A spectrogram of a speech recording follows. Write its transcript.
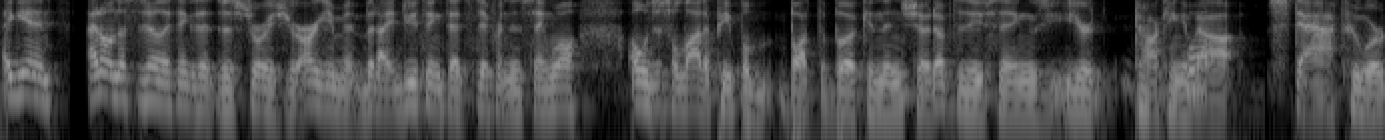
again, I don't necessarily think that destroys your argument, but I do think that's different than saying, well, oh, just a lot of people bought the book and then showed up to these things. You're talking well, about staff who are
